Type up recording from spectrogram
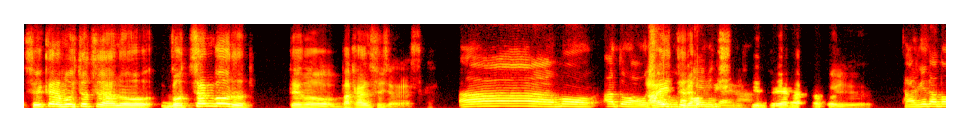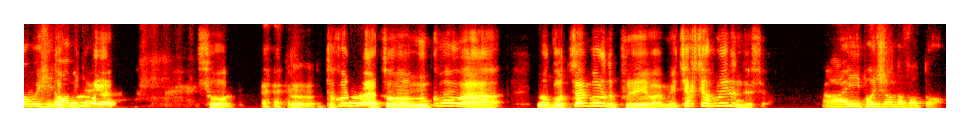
それからもう一つはあの、ゴッツァンゴールっていうのを馬鹿にするじゃないですか。ああ、もう、あとは押し込みたいな。プして点取りやがったという。武田信と弘ころみたいなが。、そう、うん、ところが、その向こうは、ごっつぁんゴールのプレーはめちゃくちゃ褒めるんですよ。ああ、いいポジションだぞと。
